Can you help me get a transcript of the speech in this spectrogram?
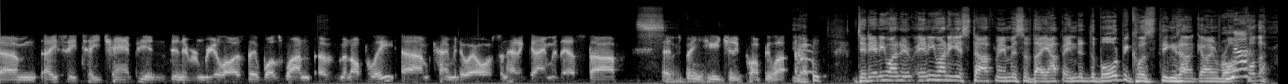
um, ACT champion. Didn't even realise there was one of Monopoly. Um, came into our office and had a game with our staff. So it's been hugely popular. Yep. Did anyone any one of your staff members have they upended the board because things aren't going right No. for them?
